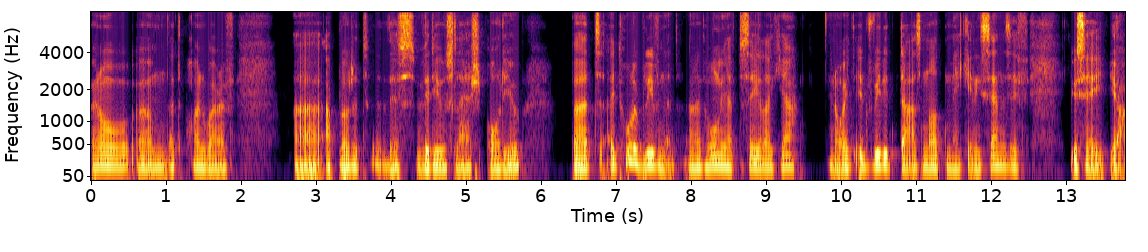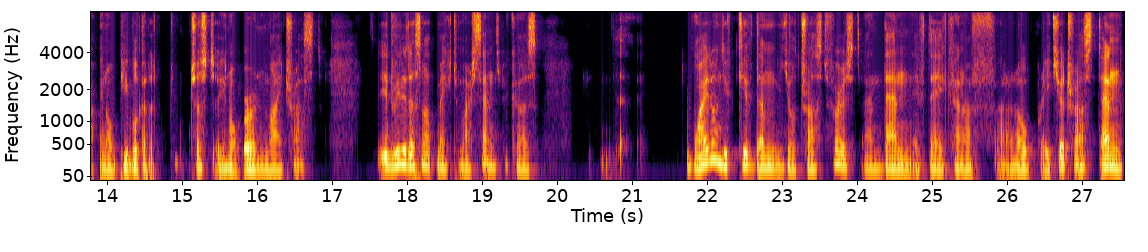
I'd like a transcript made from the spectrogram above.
you know, um, at the point where I've uh, uploaded this video slash audio, but I totally believe in it, and I totally have to say, like, yeah, you know, it, it really does not make any sense if you say, yeah, you know, people gotta just, you know, earn my trust. It really does not make too much sense because why don't you give them your trust first and then if they kind of i don't know break your trust then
